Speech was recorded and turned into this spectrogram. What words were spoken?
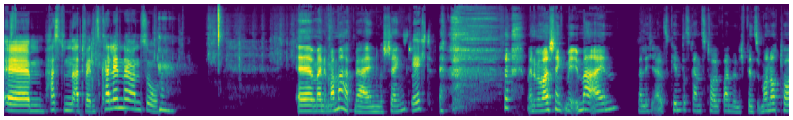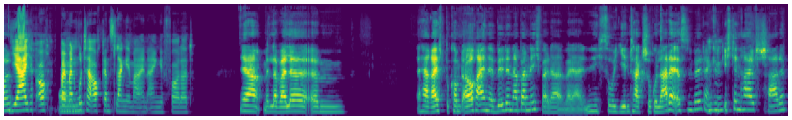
ähm, hast du einen Adventskalender und so? Äh, meine Mama hat mir einen geschenkt. Echt? Meine Mama schenkt mir immer einen, weil ich als Kind das ganz toll fand und ich finde es immer noch toll. Ja, ich habe auch bei meiner Ähm. Mutter auch ganz lange immer einen eingefordert. Ja, mittlerweile, ähm, Herr Reich bekommt auch einen, er will den aber nicht, weil, er, weil er nicht so jeden Tag Schokolade essen will. Dann kriege Mhm. ich den halt, schade.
